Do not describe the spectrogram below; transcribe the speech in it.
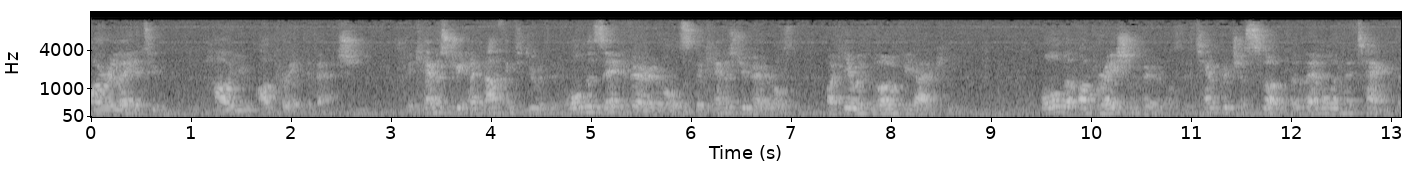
are related to how you operate the batch. The chemistry had nothing to do with it. All the Z variables, the chemistry variables, are here with low VIP. All the operation variables, the temperature slope, the level in the tank, the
